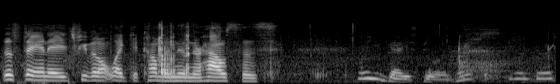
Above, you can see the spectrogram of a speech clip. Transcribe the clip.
this day and age, people don't like you coming in their houses. How are you guys doing, huh? Doing good?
